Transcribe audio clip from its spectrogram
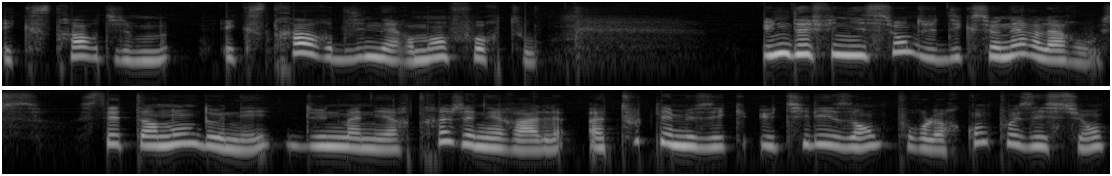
extraordin- extraordinairement fourre-tout? Une définition du dictionnaire Larousse. C'est un nom donné, d'une manière très générale, à toutes les musiques utilisant pour leur composition,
